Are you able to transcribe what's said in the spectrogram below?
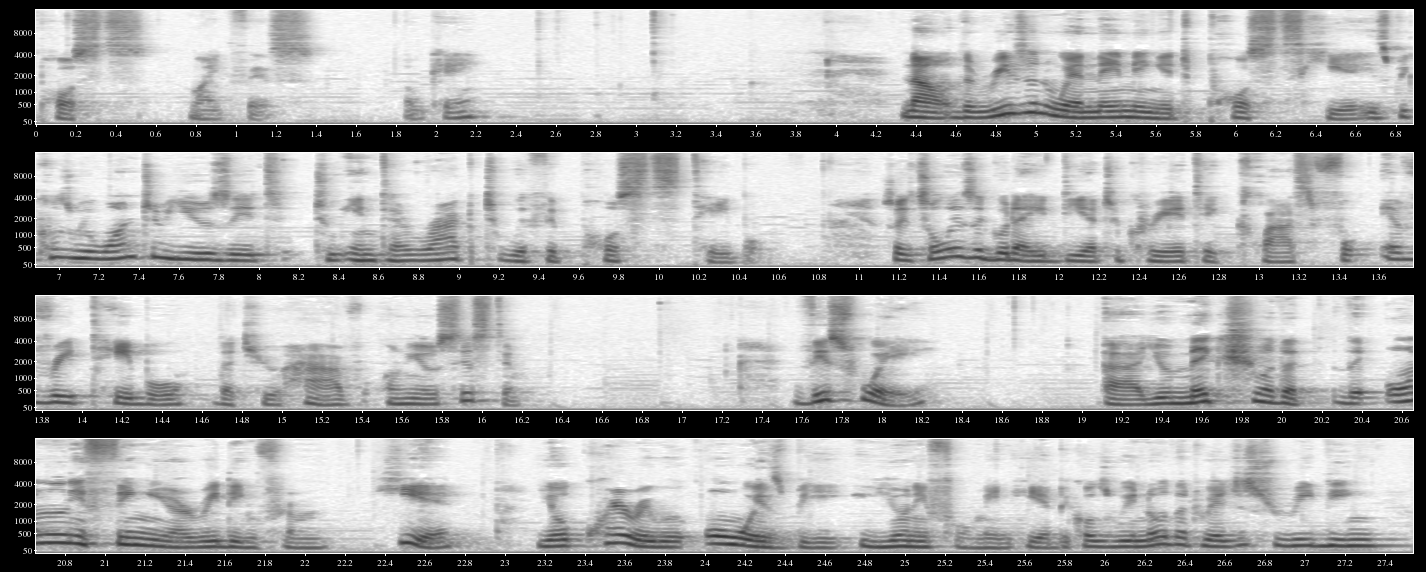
posts like this, okay? Now, the reason we're naming it posts here is because we want to use it to interact with the posts table. So it's always a good idea to create a class for every table that you have on your system. This way, uh, you make sure that the only thing you are reading from here, your query will always be uniform in here because we know that we're just reading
